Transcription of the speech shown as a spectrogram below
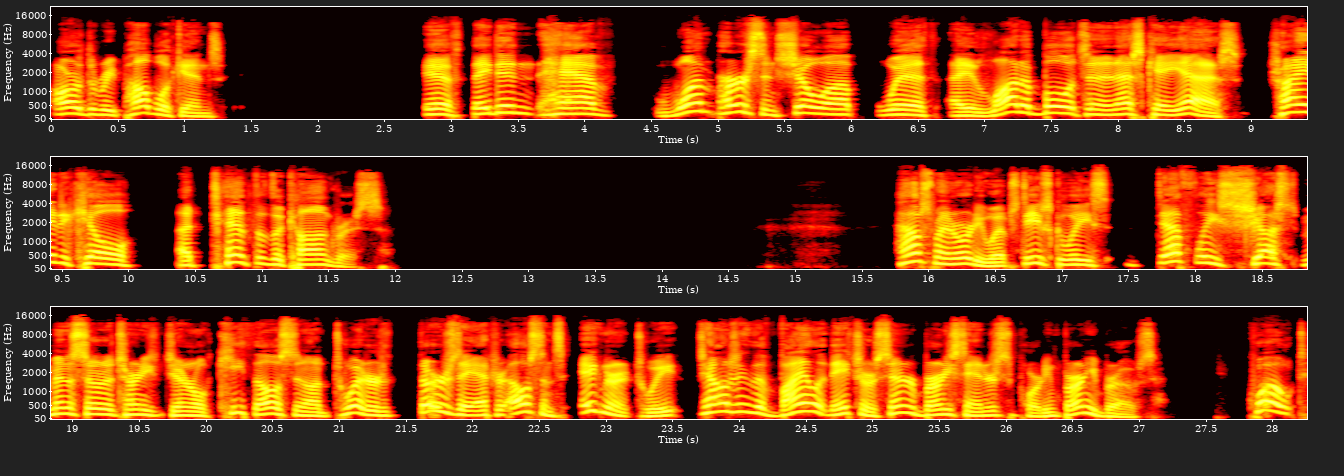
are the Republicans if they didn't have one person show up with a lot of bullets in an SKS trying to kill a tenth of the Congress. House Minority Whip Steve Scalise deftly shushed Minnesota Attorney General Keith Ellison on Twitter Thursday after Ellison's ignorant tweet challenging the violent nature of Senator Bernie Sanders supporting Bernie Bros. Quote,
